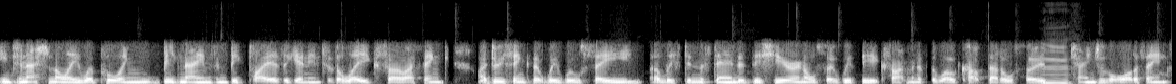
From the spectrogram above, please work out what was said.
internationally we're pulling big names and big players again into the league. So I think I do think that we will see a lift in the standard this year, and also with the excitement of the World Cup, that also mm. changes a lot of things.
